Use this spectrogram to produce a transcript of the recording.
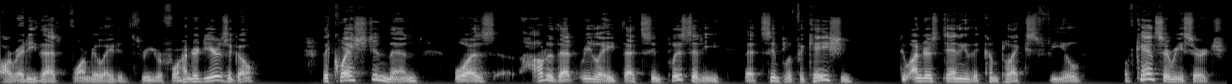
already that formulated three or four hundred years ago. The question then was how did that relate, that simplicity, that simplification, to understanding the complex field of cancer research?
